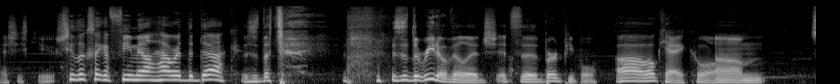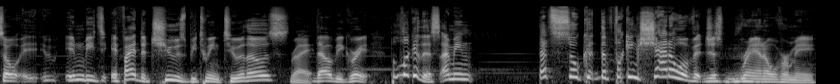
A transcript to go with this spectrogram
Yeah, she's cute. She looks like a female Howard the Duck. This is the this is the Rito village. It's the bird people. Oh, okay, cool. Um, so in if I had to choose between two of those, Right. that would be great. But look at this. I mean, that's so good. The fucking shadow of it just Mm-hmm. ran over me.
